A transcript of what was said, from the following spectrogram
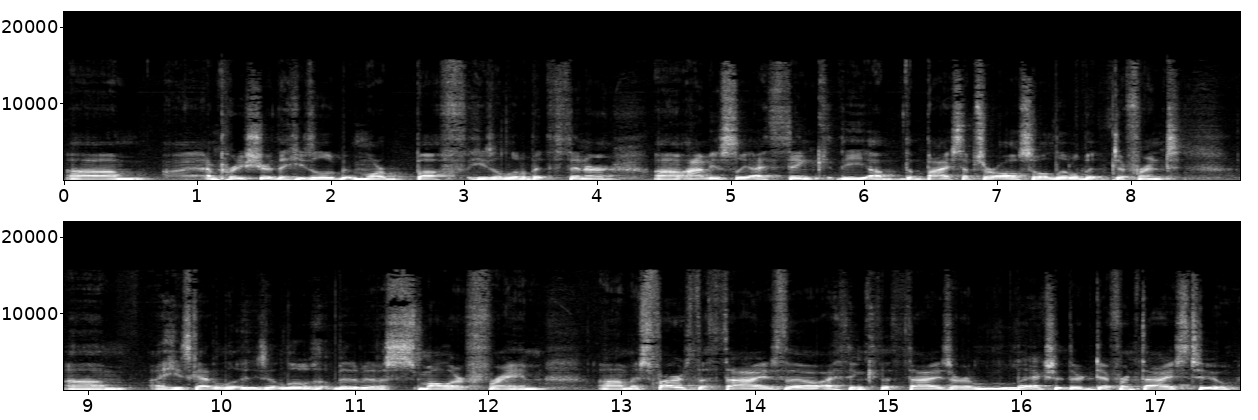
um, I'm pretty sure that he's a little bit more buff. He's a little bit thinner. Uh, obviously, I think the uh, the biceps are also a little bit different. Um, he's got a little, he's a little bit of a smaller frame. Um, as far as the thighs, though, I think the thighs are actually they're different thighs too.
